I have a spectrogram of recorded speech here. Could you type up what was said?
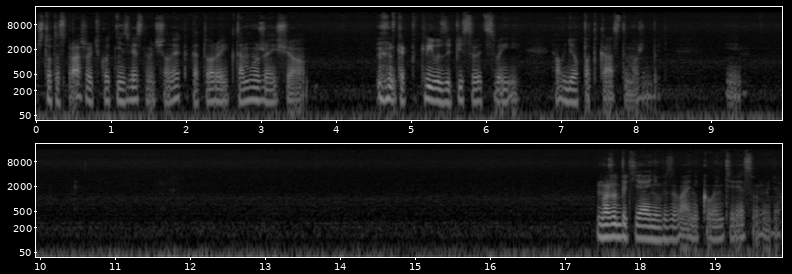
что-то спрашивать у какого-то неизвестного человека, который к тому же еще как-то криво записывает свои аудиоподкасты, может быть. И Может быть, я и не вызываю никакого интереса в людях.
